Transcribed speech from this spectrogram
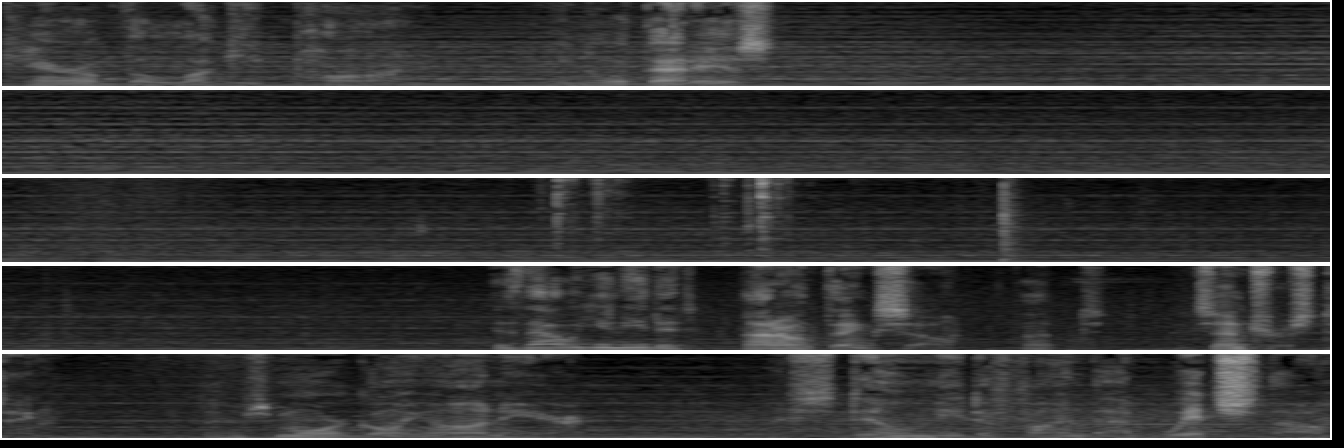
Care of the Lucky Pawn. You know what that is? Is that what you needed? I don't think so, but it's interesting. There's more going on here. I still need to find that witch, though.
